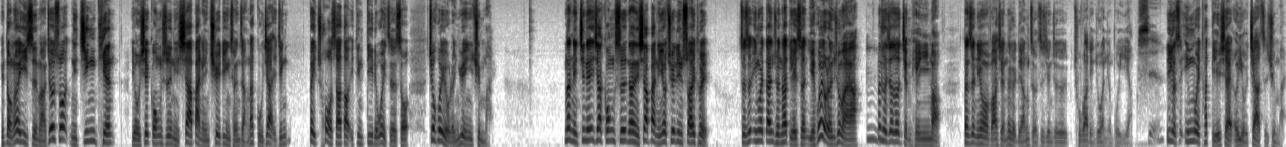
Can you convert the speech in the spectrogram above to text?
你懂那个意思吗？就是说，你今天有些公司，你下半年确定成长，那股价已经被错杀到一定低的位置的时候，就会有人愿意去买。那你今天一家公司，那你下半年又确定衰退，只是因为单纯它跌升，也会有人去买啊。嗯，那个叫做捡便宜嘛。但是你有没有发现，那个两者之间就是出发点就完全不一样？是，一个是因为它跌下来而有价值去买，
